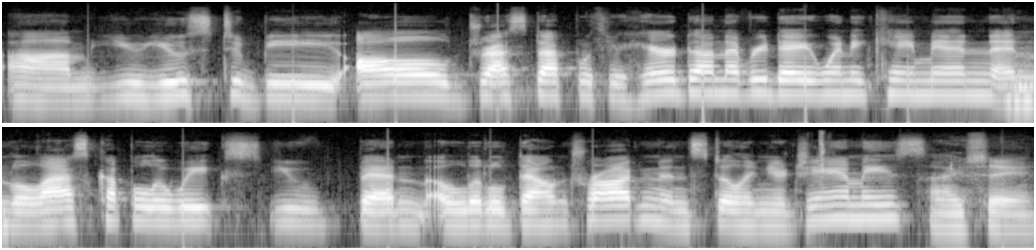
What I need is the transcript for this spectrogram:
um, you used to be all dressed up with your hair done every day when he came in, and mm-hmm. the last couple of weeks you've been a little downtrodden and still in your jammies. I see.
